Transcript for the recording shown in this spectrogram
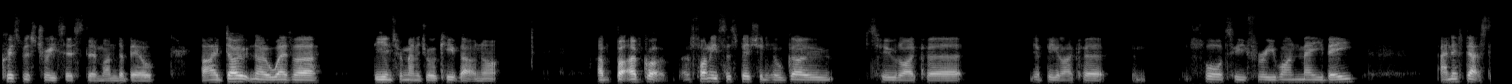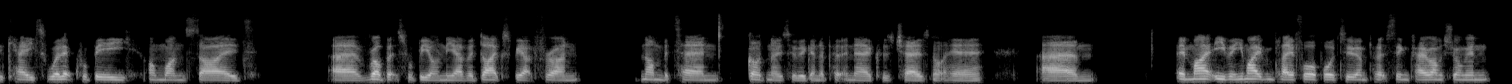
Christmas tree system under Beale? But I don't know whether the interim manager will keep that or not. I've, but I've got a funny suspicion he'll go to like a it'd be like a four two three one maybe. And if that's the case, Willock will be on one side, uh, Roberts will be on the other, Dykes will be up front, number ten. God knows who we're going to put in there because Chair's not here. Um, it might even he might even play a four four two and put Sinclair Armstrong and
